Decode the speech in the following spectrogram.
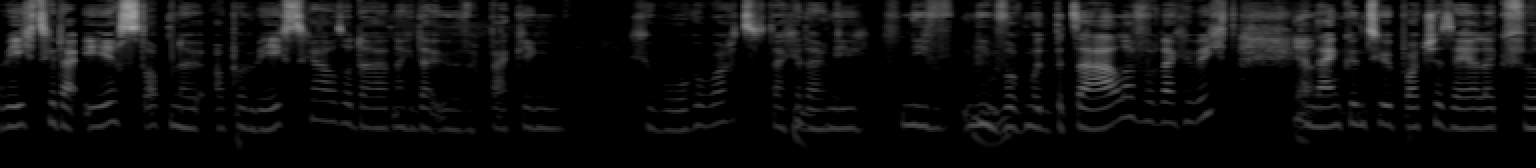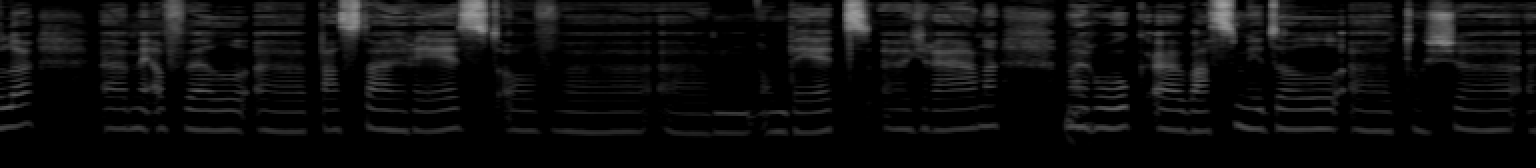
weegt je dat eerst op een, op een weegschaal, zodanig dat je verpakking gewogen wordt. Dat je daar niet, niet, niet voor moet betalen voor dat gewicht. Ja. En dan kun je je potjes eigenlijk vullen eh, met ofwel eh, pasta, rijst of eh um, ontbijtgranen. maar ook wasmiddel, douchen, eh,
